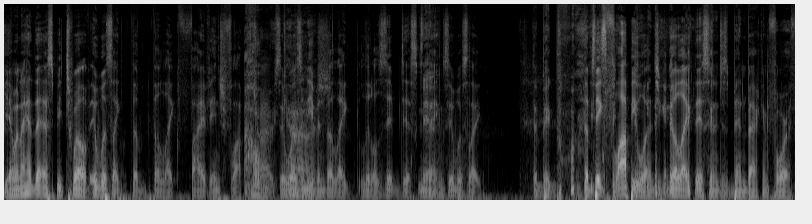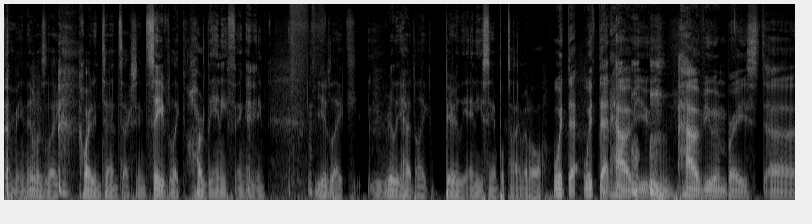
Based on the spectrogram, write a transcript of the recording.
Yeah, when I had the SP12, it was like the the like five inch floppy Oh drives. It wasn't even the like little zip disk Yeah. things. It was like The big boy. the big floppy ones. You could go like this and it just bend back and forth. I mean, it was like quite intense actually, and saved like hardly anything. I mean, you'd like you really had like barely any sample time at all. with that with that how have you how have you embraced uh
